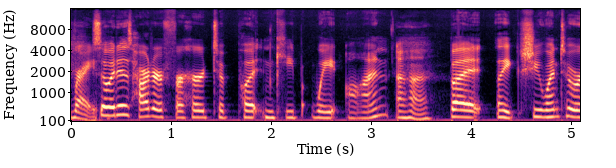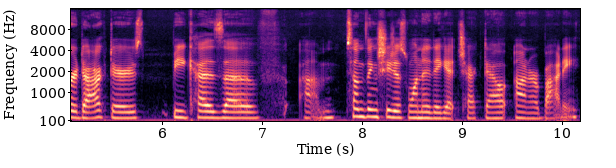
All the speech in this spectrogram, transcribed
Right. So it is harder for her to put and keep weight on. Uh huh. But like she went to her doctors because of um, something she just wanted to get checked out on her body.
